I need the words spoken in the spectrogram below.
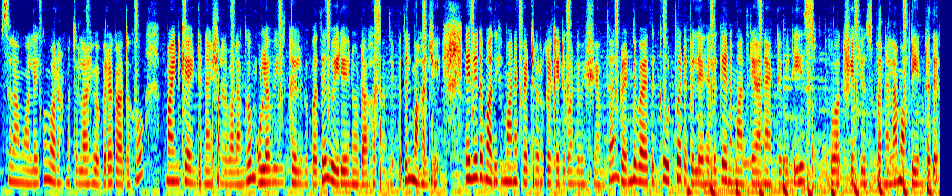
அஸ்லாம் வலைக்கம் வரமத்துல்லாஹி வபரகாத்துஹு. மைண்ட் இன்டர்நேஷனல் வழங்கும் உளவியல் கேள்விப்பதில் வீடியோனோடாக சந்திப்பதில் மகிழ்ச்சி. என்னிடம் அதிகமான பெற்றோர்கள் கேட்டுக்கொண்ட விஷயம் தான் ரெண்டு வயதுக்கு உட்பட்ட பிள்ளைகளுக்கு என்ன மாதிரியான ஆக்டிவிட்டீஸ் ஒர்க் ஷீட் யூஸ் பண்ணலாம் அப்படின்றது.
